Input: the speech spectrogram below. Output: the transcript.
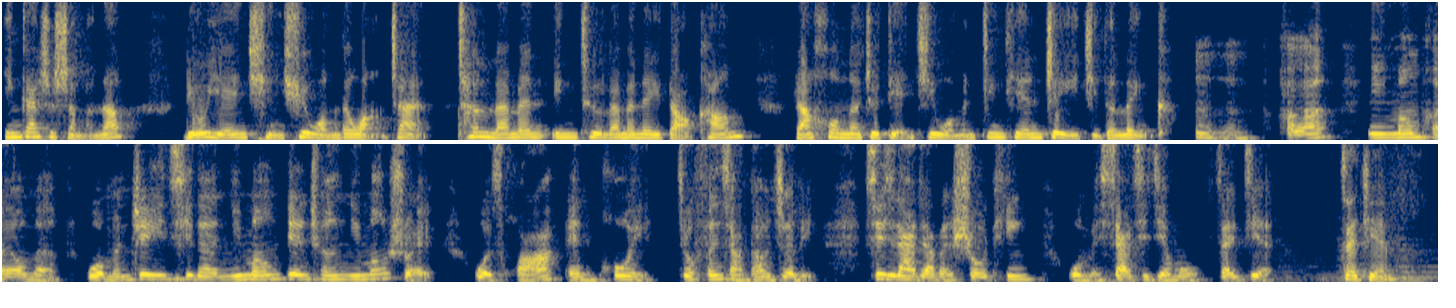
应该是什么呢？留言请去我们的网站 turnlemonintolemonade.com，然后呢就点击我们今天这一集的 link。嗯嗯，好了，柠檬朋友们，我们这一期的柠檬变成柠檬水，was 华 and poi 就分享到这里，谢谢大家的收听，我们下期节目再见，再见。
